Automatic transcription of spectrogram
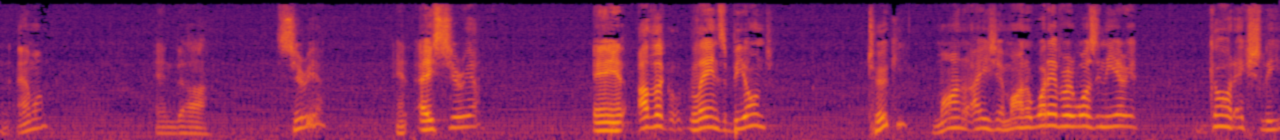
and Ammon, and uh, Syria, and Assyria, and other lands beyond, Turkey, Minor, Asia Minor, whatever it was in the area, God actually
